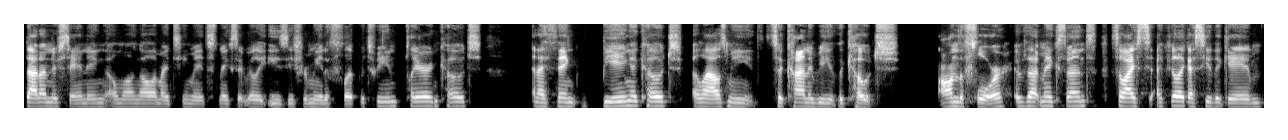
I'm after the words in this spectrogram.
that understanding among all of my teammates makes it really easy for me to flip between player and coach. And I think being a coach allows me to kind of be the coach on the floor, if that makes sense. So I, I feel like I see the game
